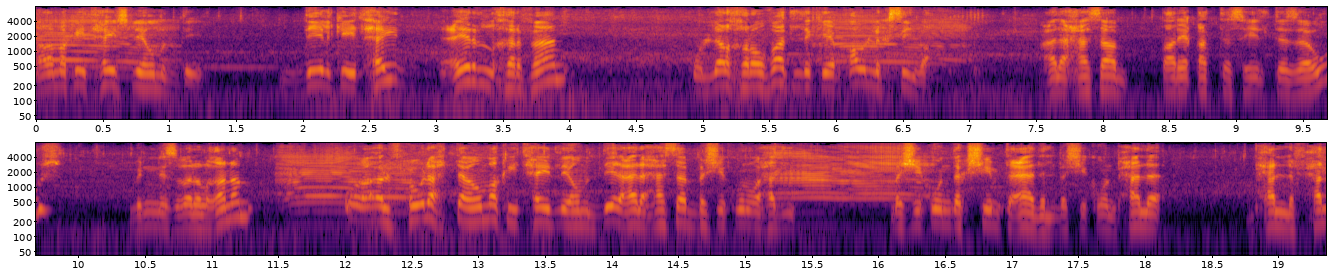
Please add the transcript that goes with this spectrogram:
راه ما كيتحيدش ليهم الديل الديل كيتحيد غير الخرفان ولا الخروفات اللي كيبقاو للكسيبة. على حسب طريقة تسهيل التزاوج بالنسبة للغنم والفحوله حتى هما كيتحيد ليهم الديل على حسب باش يكون واحد باش يكون داك الشيء متعادل باش يكون بحال بحال الفحل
